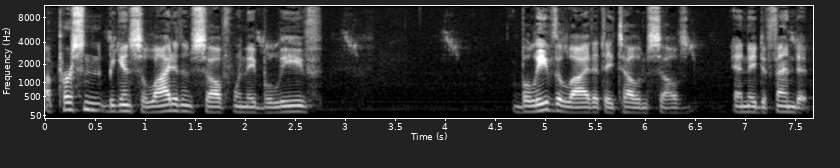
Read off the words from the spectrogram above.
a person begins to lie to themselves when they believe believe the lie that they tell themselves and they defend it.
